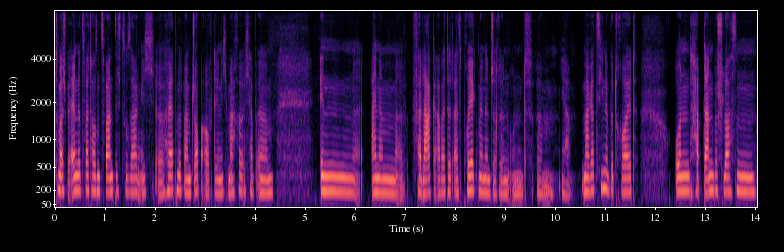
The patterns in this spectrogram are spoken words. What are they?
zum Beispiel Ende 2020 zu sagen, ich äh, höre mit meinem Job auf, den ich mache. Ich habe ähm, in einem Verlag gearbeitet als Projektmanagerin und ähm, ja, Magazine betreut und habe dann beschlossen,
